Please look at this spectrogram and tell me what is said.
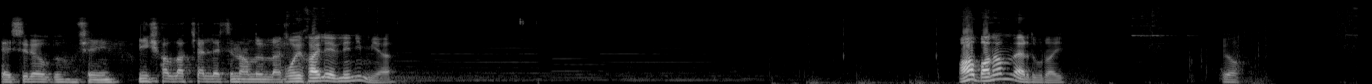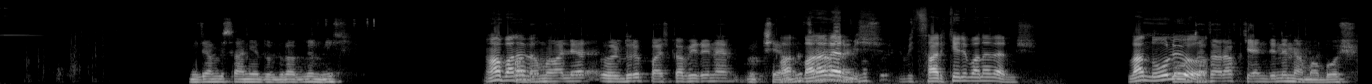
Esir oldu şeyin. İnşallah kellesini alırlar. Boyka ile evleneyim ya. Aa bana mı verdi burayı? Yok. Hocam bir saniye durdurabilir miyiz? Aa bana Adamı hala öldürüp başka birine şey Ba- bana sana vermiş. Bir sarkeli bana vermiş. Lan ne oluyor? Orta taraf kendinin ama boş.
